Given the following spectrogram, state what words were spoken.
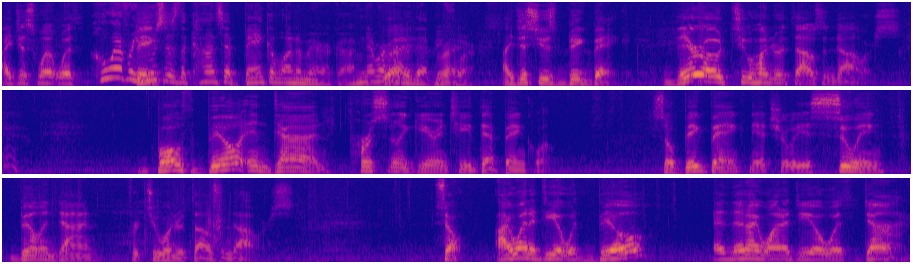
I just went with Whoever Big- uses the concept Bank of Un-America, I've never Right, heard of that right. before. I just used big bank. They're owed two hundred thousand dollars. Both Bill and Don personally guaranteed that bank loan. So big bank naturally is suing Bill and Don for two hundred thousand dollars. So I want to deal with Bill, and then I want to deal with Don.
